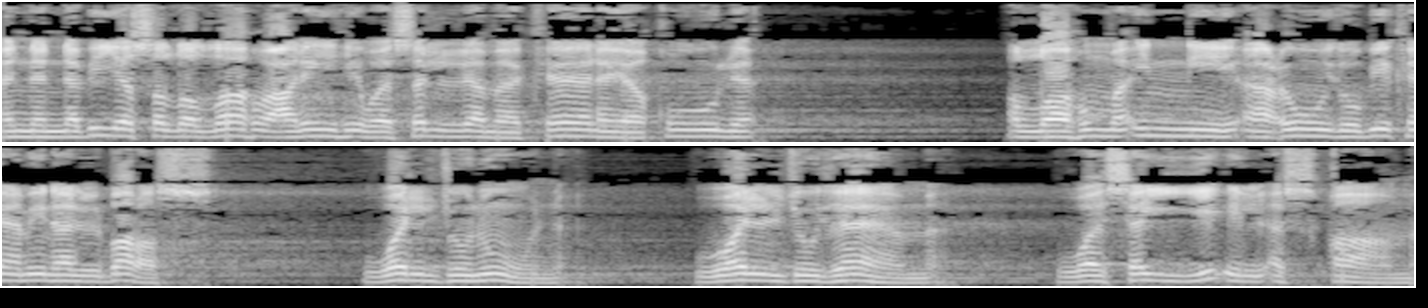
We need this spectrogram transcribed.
أن النبي صلى الله عليه وسلم كان يقول اللهم إني أعوذ بك من البرص والجنون والجذام وسيء الأسقام.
